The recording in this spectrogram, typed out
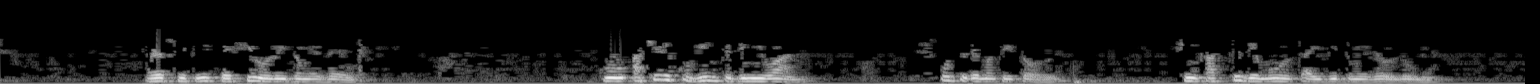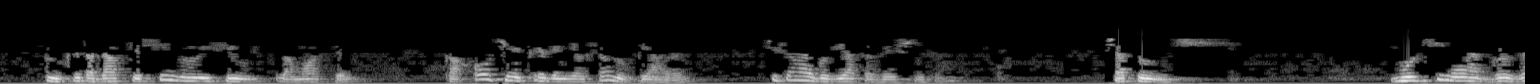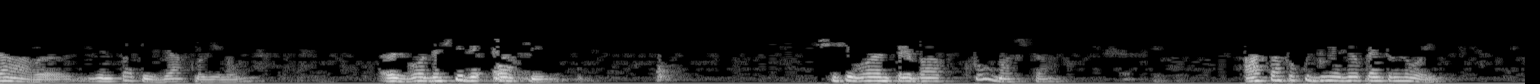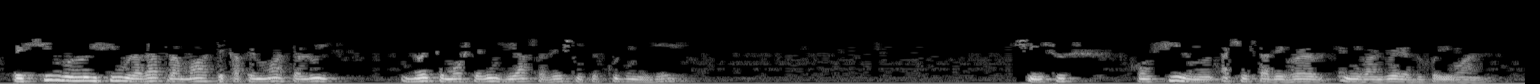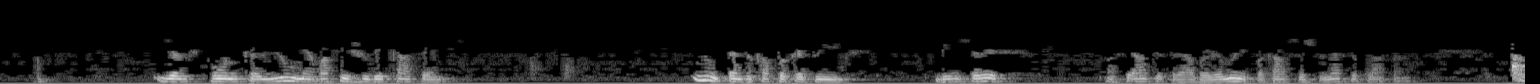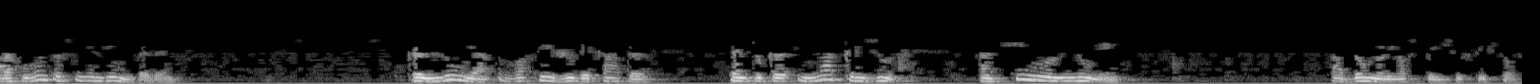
răsplătit pe Fiul lui Dumnezeu. Cu acele cuvinte din Ioan, spuse de Mântuitorul, fiindcă atât de mult a iubit Dumnezeu lumea, încât a dat pe singurului Fiu la moarte, ca oricine crede în El să nu piară, și să aibă viața veșnică. Și atunci, mulțimea grozavă din toate veacurile își vor deschide ochii și se vor întreba cum asta? Asta a făcut Dumnezeu pentru noi. Pe singurul lui Fiul a dat la moarte ca pe moartea lui noi să moșterim viața veșnică cu Dumnezeu. Și Iisus confirmă acest adevăr în Evanghelia după Ioan. El spune că lumea va fi judecată nu pentru că a păcătuit, bineînțeles, asta e altă treabă, rămâne păcat să-și primească plata. Dar cuvântul spune limpede că lumea va fi judecată pentru că n-a crezut în singurul nume a Domnului nostru Iisus Hristos.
